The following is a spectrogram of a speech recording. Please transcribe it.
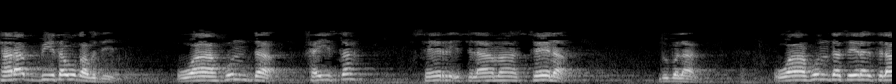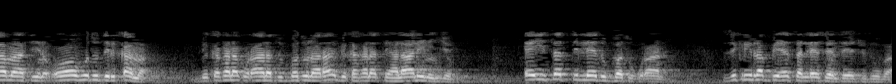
tarabbii ta'uu qabdi. Waa hunda keeysa seerri islaamaa seena dubalaan. Waa hunda seera islaamaatiin oofutu dirqama. Bikka kana quraana dubbatuun haraa bikka kanatti halaaliin hin jiru. Eeysatti illee dubbatu quraana. Zikrii rabbii eessallee seente jechuu duuba?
